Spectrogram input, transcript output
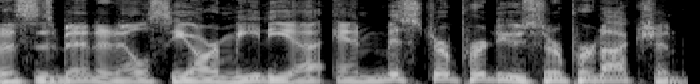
This has been an LCR Media and Mr. Producer production.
